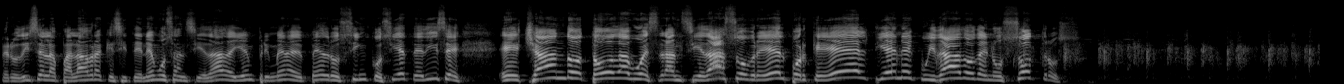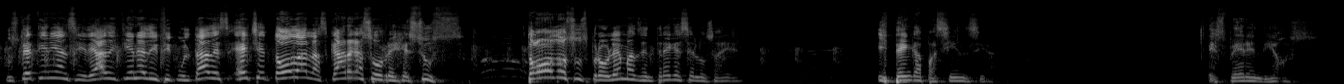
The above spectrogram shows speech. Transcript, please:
Pero dice la palabra que si tenemos ansiedad, ahí en primera de Pedro 5, 7 dice, echando toda vuestra ansiedad sobre Él, porque Él tiene cuidado de nosotros. Usted tiene ansiedad y tiene dificultades, eche todas las cargas sobre Jesús. Todos sus problemas, entrégueselos a Él. Y tenga paciencia. Espere en Dios,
